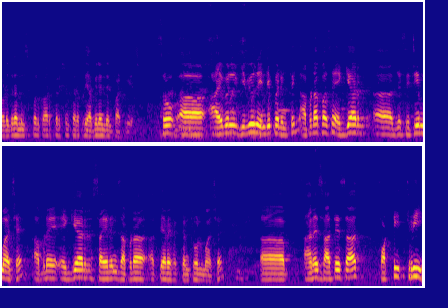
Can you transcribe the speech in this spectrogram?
વડોદરા મ્યુનિસિપલ કોર્પોરેશન તરફથી અભિનંદન પાઠવીએ છીએ. So I will give you the independent thing આપણા પાસે અગિયાર જે સિટીમાં છે, આપણે અગિયાર સાયરન્સ આપણા અત્યારે કંટ્રોલમાં છે. આને સાથે સાથ ફોર્ટી થ્રી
